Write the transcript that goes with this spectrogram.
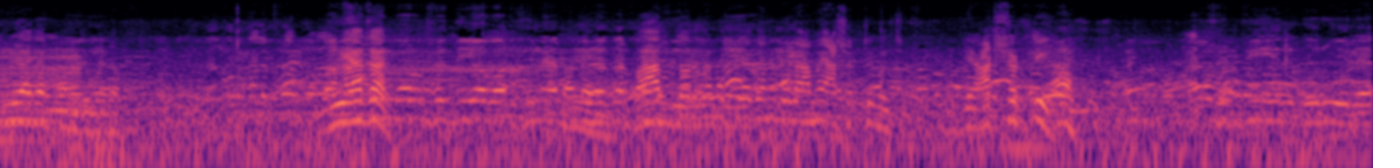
দুই হাজার বাহাত্তর বেলা আমি আষট্টি বলছি। আটষট্টি? আটষট্টি গরু হলে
